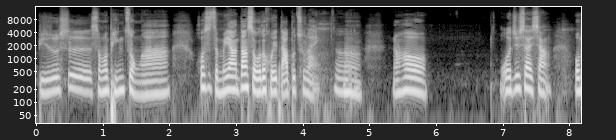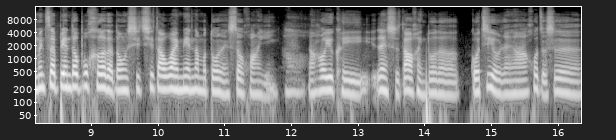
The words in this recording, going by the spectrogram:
比如是什么品种啊，或是怎么样，当时我都回答不出来，嗯嗯，然后我就在想，我们这边都不喝的东西，去到外面那么多人受欢迎，哦，然后又可以认识到很多的国际友人啊，或者是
